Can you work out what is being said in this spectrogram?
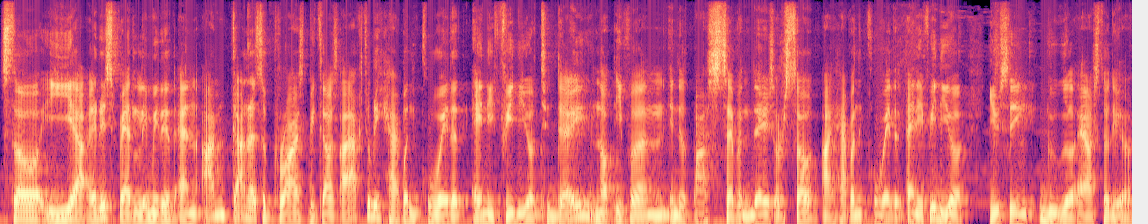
So yeah, it is very limited and I'm kinda surprised because I actually haven't created any video today, not even in the past 7 days or so. I haven't created any video using Google AI Studio.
